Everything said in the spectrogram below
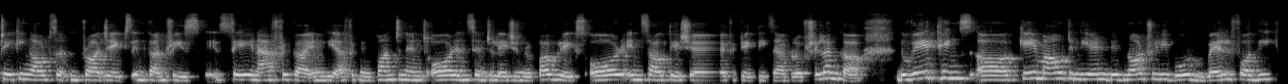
taking out certain projects in countries, say in Africa, in the African continent, or in Central Asian republics, or in South Asia, if you take the example of Sri Lanka, the way things came out in the end did not really bode well for the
